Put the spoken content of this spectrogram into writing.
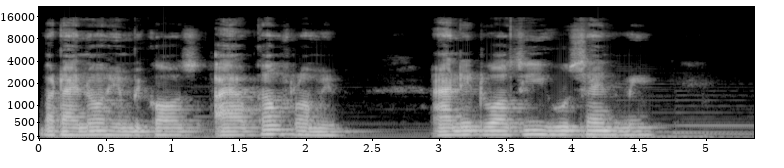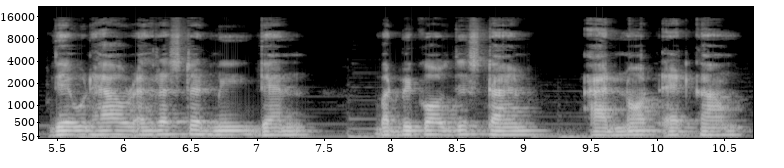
but I know him because I have come from him. And it was he who sent me. They would have arrested me then, but because this time I had not yet come,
